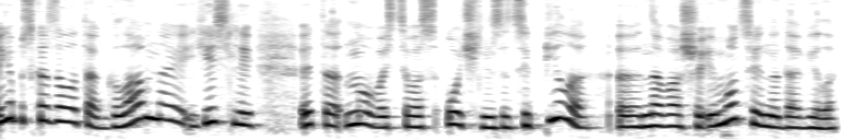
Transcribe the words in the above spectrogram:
Но я бы сказала так, главное, если эта новость вас очень зацепила, э, на ваши эмоции надавила,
